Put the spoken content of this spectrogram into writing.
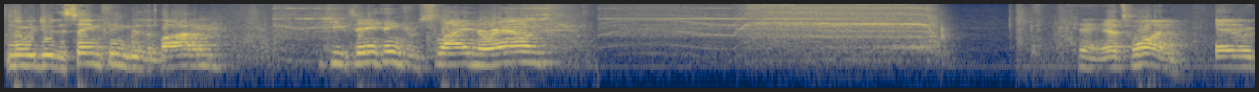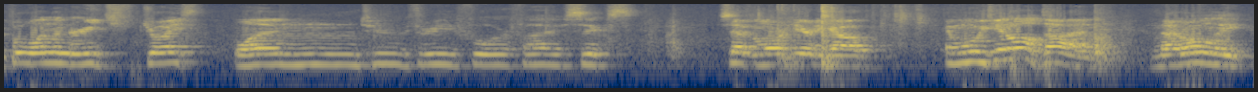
And then we do the same thing to the bottom. Keeps anything from sliding around. Okay, that's one. And we put one under each joist. One, two, three, four, five, six, seven more here to go. And when we get all done, not only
